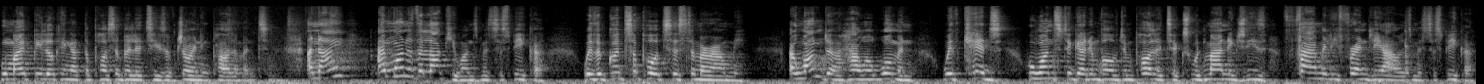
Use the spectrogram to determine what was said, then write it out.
who might be looking at the possibilities of joining Parliament. And I, I'm one of the lucky ones, Mr. Speaker, with a good support system around me. I wonder how a woman with kids who wants to get involved in politics would manage these family friendly hours, Mr. Speaker.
